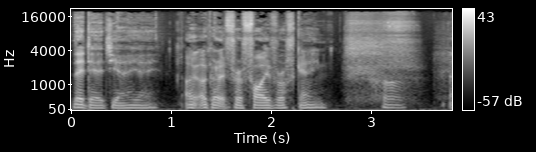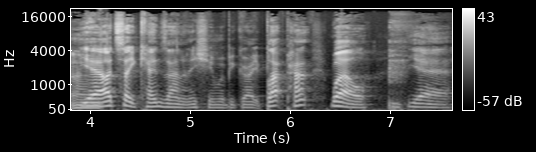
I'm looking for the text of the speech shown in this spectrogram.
They did, yeah, yeah. I, I got it for a five off game. Um, yeah, I'd say Kenzan and Ishin would be great. Black Panther. Well, yeah.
